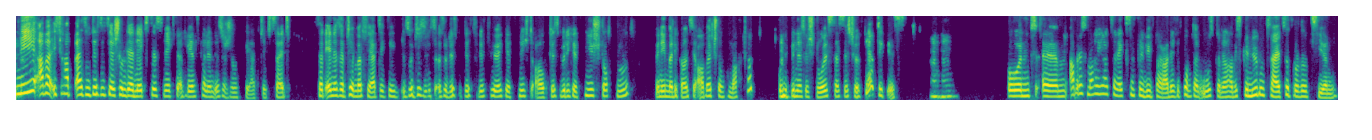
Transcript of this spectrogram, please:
nee, aber ich habe, also das ist ja schon der nächste, das nächste Adventskalender ist ja schon fertig. Seit, seit Ende September fertig. Also das ist, also das, das, das höre ich jetzt nicht auf. Das würde ich jetzt nie stoppen, wenn ich mal die ganze Arbeit schon gemacht habe. Und ich bin ja so stolz, dass das schon fertig ist. Mhm. Und, ähm, aber das mache ich halt zur nächsten Filmparade, die kommt an Ostern, dann habe ich genügend Zeit zu produzieren.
